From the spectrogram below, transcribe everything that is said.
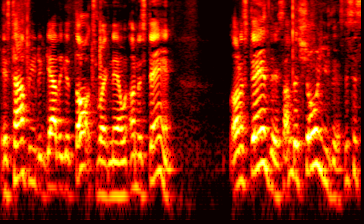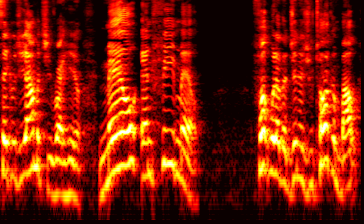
It's time for you to gather your thoughts right now and understand. Understand this. I'm just showing you this. This is sacred geometry right here. Male and female. Fuck what other genders you talking about.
